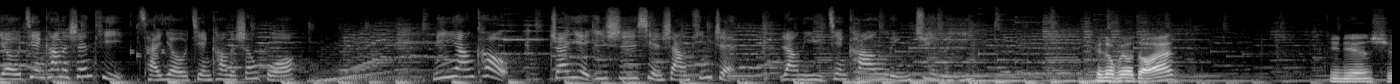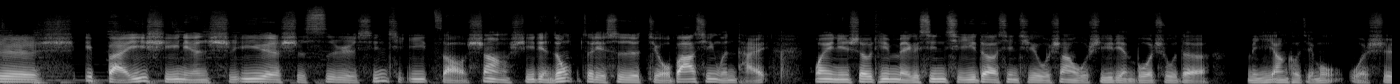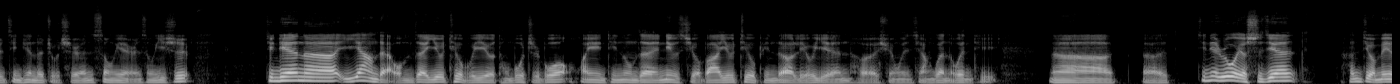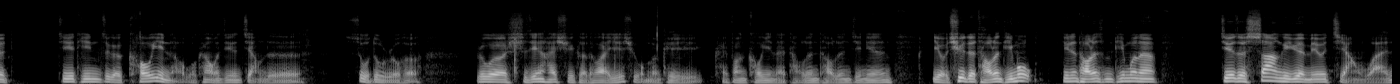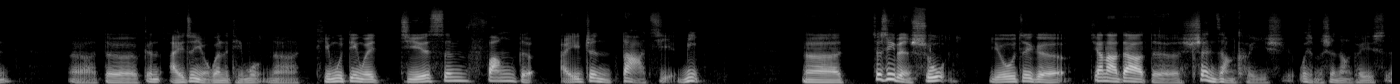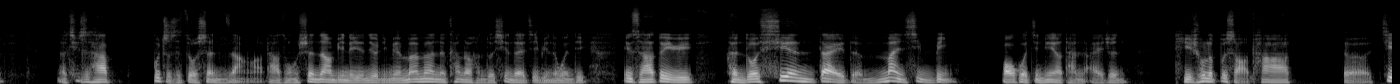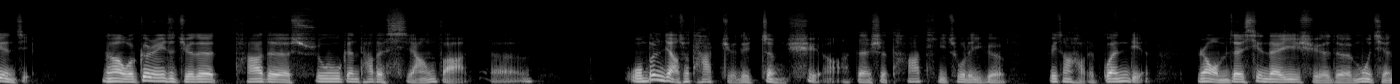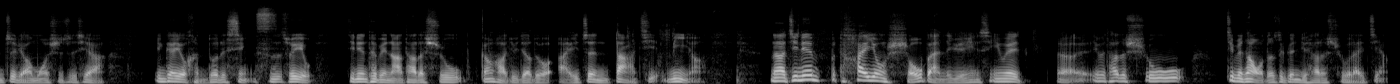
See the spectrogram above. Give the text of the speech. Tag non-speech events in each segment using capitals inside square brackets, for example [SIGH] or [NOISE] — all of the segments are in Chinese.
有健康的身体，才有健康的生活。名医安扣专业医师线上听诊，让你与健康零距离。听众朋友早安，今天是一百一十一年十一月十四日星期一早上十一点钟，这里是九八新闻台，欢迎您收听每个星期一到星期五上午十一点播出的名医安扣节目，我是今天的主持人宋燕人宋医师。今天呢，一样的，我们在 YouTube 也有同步直播，欢迎听众在 News 九八 YouTube 频道留言和询问相关的问题。那呃，今天如果有时间，很久没有接听这个 call in 了，我看我今天讲的速度如何？如果时间还许可的话，也许我们可以开放 call in 来讨论讨论今天有趣的讨论题目。今天讨论什么题目呢？接着上个月没有讲完。呃的跟癌症有关的题目，那题目定为杰森方的癌症大解密。那，这是一本书，由这个加拿大的肾脏科医师。为什么肾脏科医师？那其实他不只是做肾脏啊，他从肾脏病的研究里面，慢慢的看到很多现代疾病的问题，因此他对于很多现代的慢性病，包括今天要谈的癌症，提出了不少他的见解。那我个人一直觉得他的书跟他的想法，呃，我不能讲说他绝对正确啊，但是他提出了一个非常好的观点，让我们在现代医学的目前治疗模式之下，应该有很多的省思。所以今天特别拿他的书，刚好就叫做《癌症大解密》啊。那今天不太用手版的原因，是因为呃，因为他的书基本上我都是根据他的书来讲。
